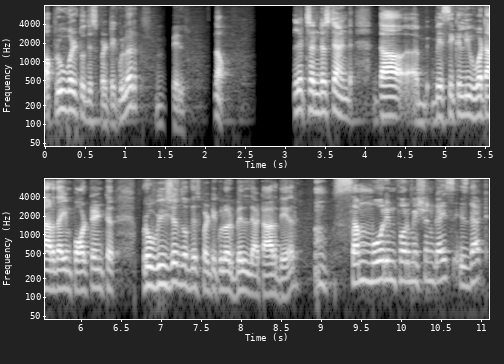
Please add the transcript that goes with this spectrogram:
approval to this particular bill. Now let's understand the uh, basically what are the important provisions of this particular bill that are there. Some more information guys is that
